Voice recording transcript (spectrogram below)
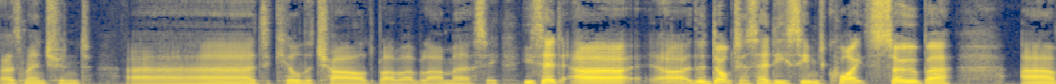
as mentioned, uh, to kill the child, blah, blah, blah, mercy. He said, uh, uh, the doctor said he seemed quite sober uh,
